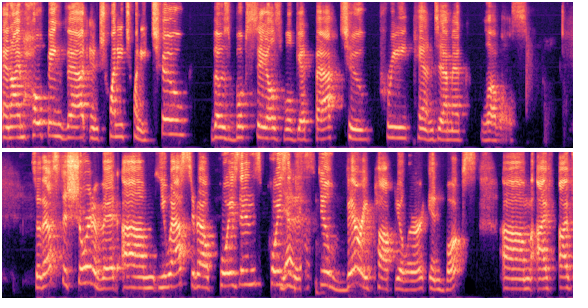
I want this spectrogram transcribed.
and i'm hoping that in 2022 those book sales will get back to pre pandemic levels. So that's the short of it. Um, you asked about poisons. Poison yes. is still very popular in books. Um, I've, I've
